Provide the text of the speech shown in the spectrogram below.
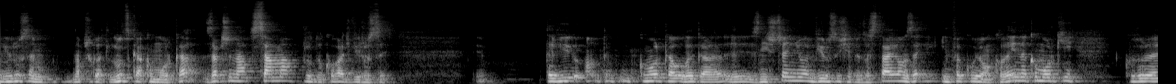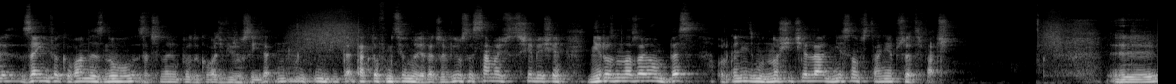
wirusem, na przykład ludzka komórka, zaczyna sama produkować wirusy. Te komórka ulega zniszczeniu, wirusy się wydostają, zainfekują kolejne komórki, które zainfekowane znowu zaczynają produkować wirusy. I tak, i ta- tak to funkcjonuje. Także wirusy same z siebie się nie rozmnażają, bez organizmu nosiciela nie są w stanie przetrwać. Y,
